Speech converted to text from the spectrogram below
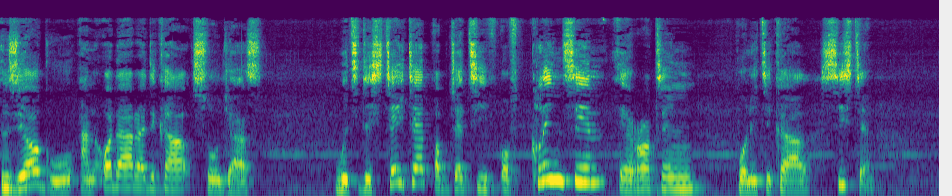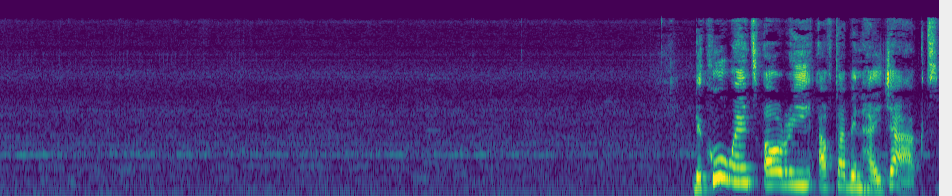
Nzeogwu, and other radical soldiers with the stated objective of cleansing a rotten political system. The coup went awry after being hijacked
